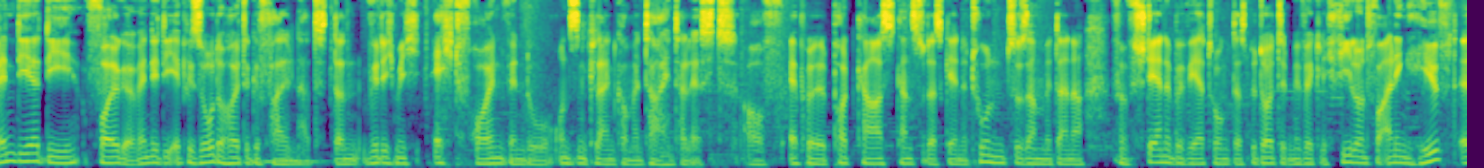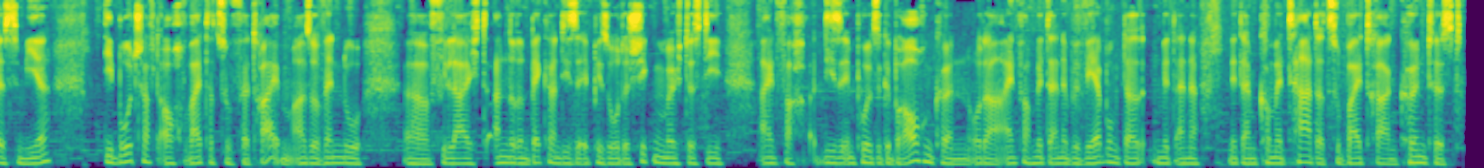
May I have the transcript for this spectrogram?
Wenn dir die Folge, wenn dir die Episode heute gefallen hat, dann würde ich mich echt freuen, wenn du uns einen kleinen Kommentar hinterlässt. Auf Apple Podcast kannst du das gerne tun, zusammen mit deiner 5-Sterne-Bewertung. Das bedeutet mir wirklich viel und vor allen Dingen hilft es mir, die Botschaft auch weiter zu vertreiben. Also wenn du äh, vielleicht anderen Bäckern diese Episode schicken möchtest, die einfach diese Impulse gebrauchen können oder einfach mit deiner Bewerbung da, mit einer mit einem Kommentar dazu beitragen könntest,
